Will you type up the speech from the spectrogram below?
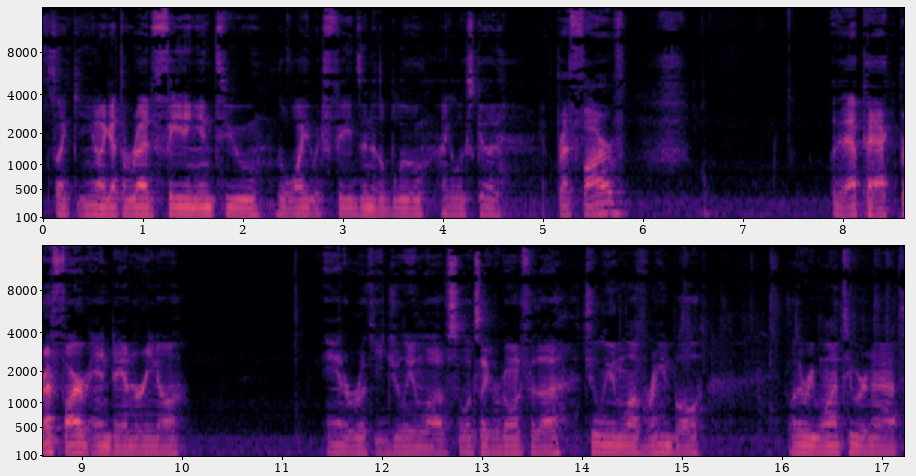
It's like, you know, I got the red fading into the white, which fades into the blue. I think it looks good. Got Brett Favre. Look at that pack. Brett Favre and Dan Marino. And a rookie, Julian Love. So it looks like we're going for the Julian Love rainbow, whether we want to or not.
